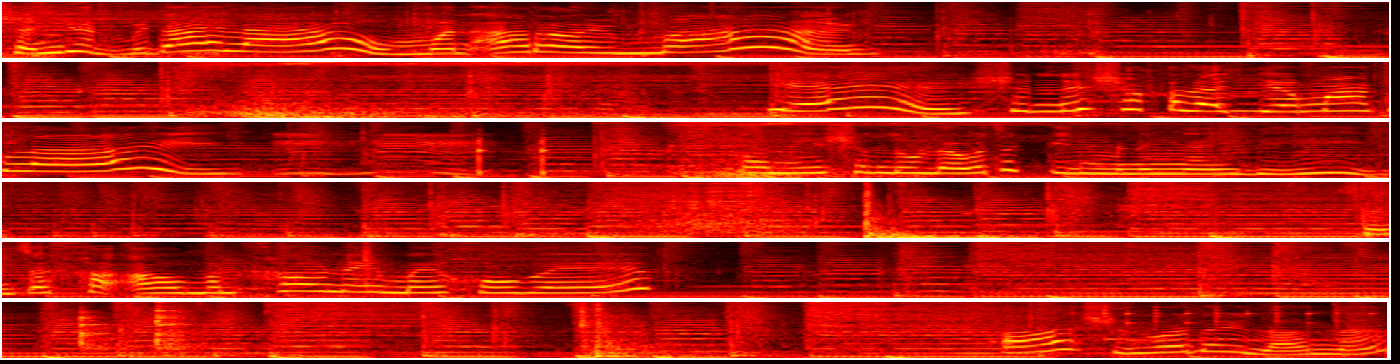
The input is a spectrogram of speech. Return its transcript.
ฉันหยุดไม่ได้แล้ว มันอร่อยมาก ฉันได้ช็อกโกแลตเยอะมากเลย Mm-hmm. ตอนนี้ฉันรู้แล้วว่าจะกินมันยังไงดี ฉันจะเอามันเข้าในไมโครเวฟอะฉันว่าได้แล้วนะ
